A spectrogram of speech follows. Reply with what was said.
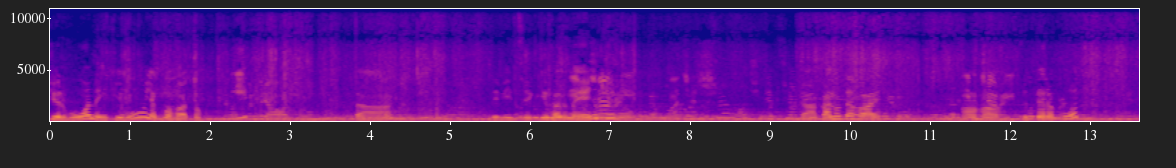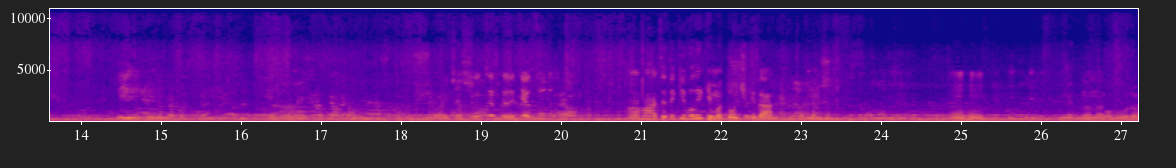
Червоненькі, о, як багато. І пряжу. Так. Дивіться, які гарненькі. Так, а ну давай. Ага, це теракот. Так. Оце 900 грам. Ага, це такі великі моточки, так? Да? Угу. Митна натура.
